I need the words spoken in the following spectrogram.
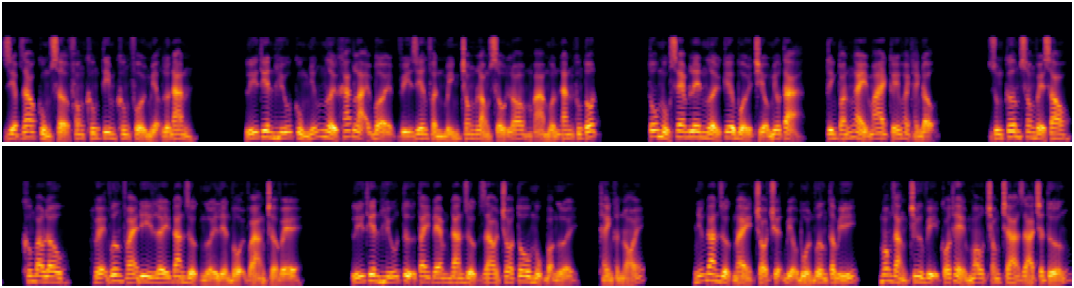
diệp giao cùng sở phong không tim không phổi miệng lớn ăn. Lý thiên hữu cùng những người khác lại bởi vì riêng phần mình trong lòng sầu lo mà muốn ăn không tốt. Tô mục xem lên người kia buổi chiều miêu tả tính toán ngày mai kế hoạch hành động. Dùng cơm xong về sau, không bao lâu, huệ vương phái đi lấy đan dược người liền vội vàng trở về. Lý thiên hữu tự tay đem đan dược giao cho tô mục bọn người, thành khẩn nói, những đan dược này trò chuyện biểu bổn vương tâm ý, mong rằng chư vị có thể mau chóng tra ra chân tướng.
